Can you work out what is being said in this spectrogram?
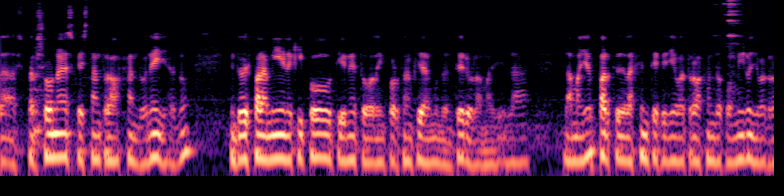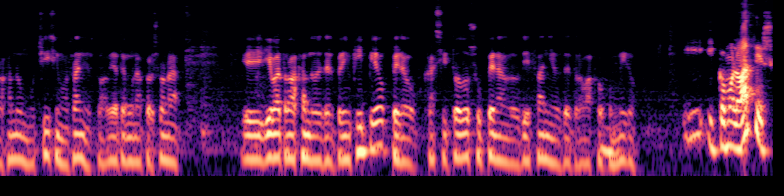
las personas que están trabajando en ellas, ¿no? Entonces, para mí el equipo tiene toda la importancia del mundo entero. La, la, la, mayor parte de la gente que lleva trabajando conmigo lleva trabajando muchísimos años. Todavía tengo una persona que lleva trabajando desde el principio, pero casi todos superan los 10 años de trabajo conmigo. ¿Y, cómo lo haces?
